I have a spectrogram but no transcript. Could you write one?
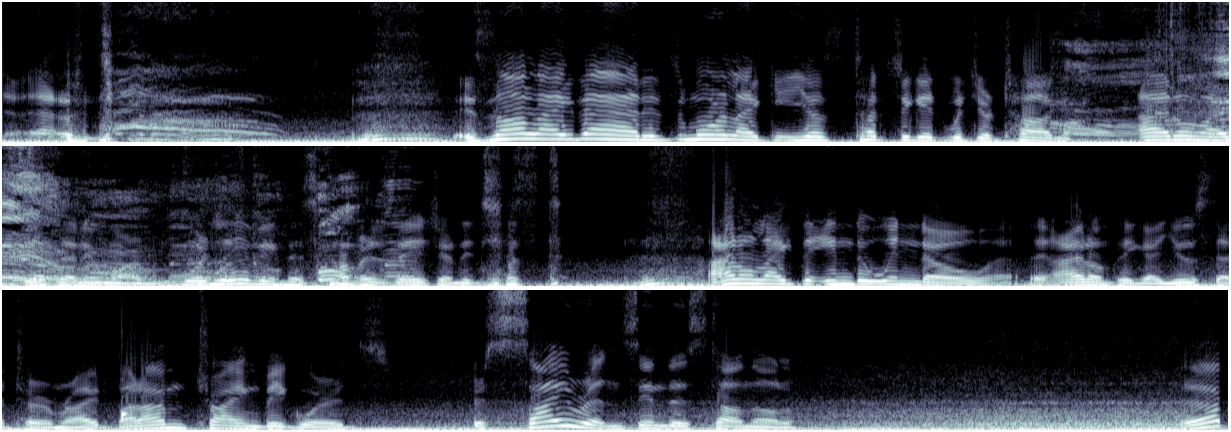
it's not like that. It's more like just touching it with your tongue. I don't like this anymore. We're leaving this conversation. It just. I don't like the innuendo. I don't think I used that term right, but I'm trying big words. There's sirens in this tunnel. Yep.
